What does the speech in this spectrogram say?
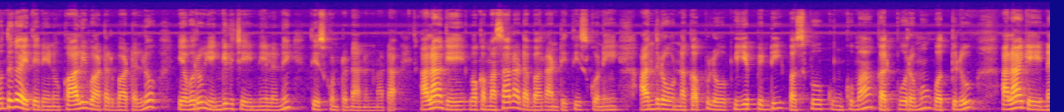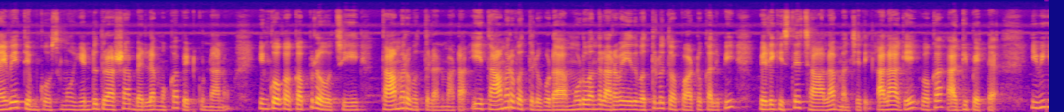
ముందుగా అయితే నేను ఖాళీ వాటర్ బాటిల్లో ఎవరు ఎంగిలి చేయని నీళ్ళని తీసుకుంటున్నానమాట అలాగే ఒక మసాలా డబ్బా లాంటివి తీసుకొని అందులో ఉన్న కప్పులో బియ్యపిండి పసుపు కుంకుమ కర్పూరము ఒత్తులు అలాగే నైవేద్యం కోసము ఎండు ద్రాక్ష బెల్లం ముక్క పెట్టుకున్నాను. ఇంకొక కప్పులో వచ్చి తామర ఒత్తులు అనమాట ఈ తామర ఒత్తులు కూడా మూడు వందల అరవై ఐదు ఒత్తులతో పాటు కలిపి వెలిగిస్తే చాలా మంచిది. అలాగే ఒక అగ్గిపెట్టె. ఇవి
